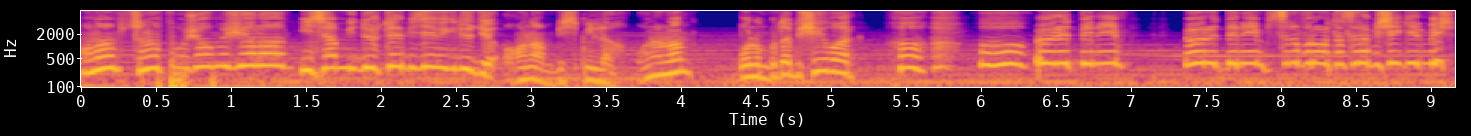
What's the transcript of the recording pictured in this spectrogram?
Anam sınıf boşalmış ya lan. İnsan bir dürter biz eve gidiyoruz diyor. Anam bismillah. O ne lan? Oğlum burada bir şey var. Ha, ha, öğretmenim. Öğretmenim sınıfın ortasına bir şey girmiş.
